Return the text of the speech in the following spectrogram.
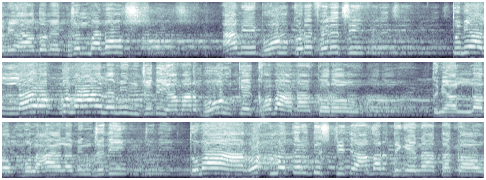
আমি আদম একজন মানুষ। আমি ভুল করে ফেলেছি। তুমি আল্লাহ রব্বুল আলামিন যদি আমার ভুলকে ক্ষমা না করো তুমি আল্লাহ রব্বুল আলামিন যদি তোমার রহমতের দৃষ্টিতে আমার দিকে না তাকাও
